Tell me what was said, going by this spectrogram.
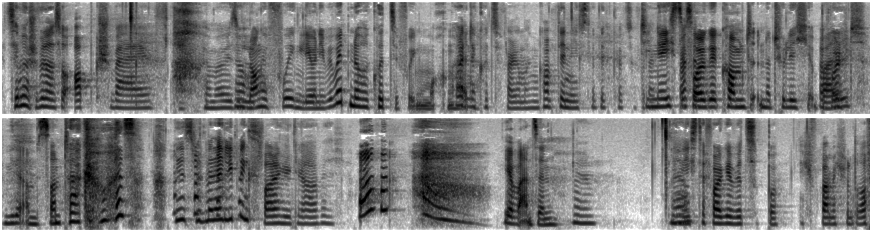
jetzt sind wir schon wieder so abgeschweift. Ach, wir haben so lange Folgen, Leonie. Wir wollten noch eine kurze Folge machen heute. Eine kurze Folge machen. Kommt die nächste, wird kürzer. Die nächste was Folge kommt natürlich bald, wieder am Sonntag. Was? Das wird meine Lieblingsfolge, glaube ich. ja, Wahnsinn. Die ja. nächste Folge wird super. Ich freue mich schon drauf.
